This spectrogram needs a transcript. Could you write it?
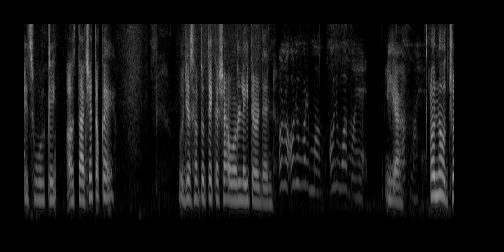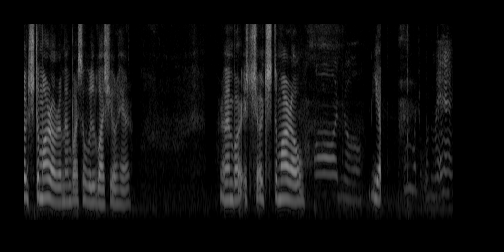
It's working. I'll touch it, okay. We'll just have to take a shower later then. Oh no, only one mom. Only one my head. Yeah. My head. Oh no, church tomorrow, remember? So we'll wash your hair. Remember, it's church tomorrow. Oh no. Yep. Only one was my head.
